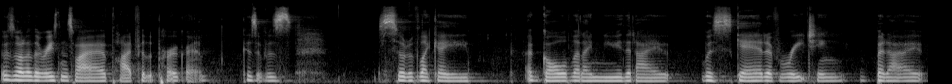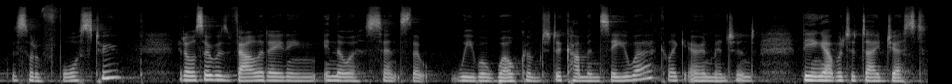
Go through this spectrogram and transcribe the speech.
It was one of the reasons why I applied for the program because it was sort of like a a goal that I knew that I was scared of reaching, but I was sort of forced to. It also was validating in the sense that we were welcomed to come and see work, like Erin mentioned, being able to digest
